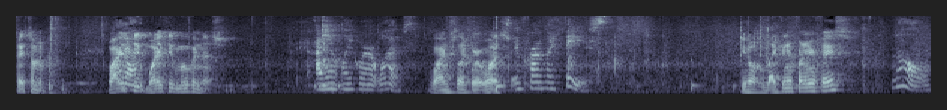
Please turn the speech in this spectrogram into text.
Say something. Why do you keep Why do you keep moving this? I didn't like where it was. Why didn't you like where it was? It's in front of my face. You don't like it in front of your face? No.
